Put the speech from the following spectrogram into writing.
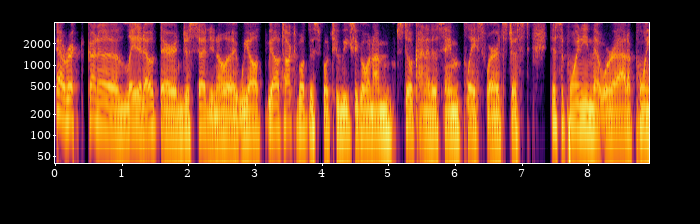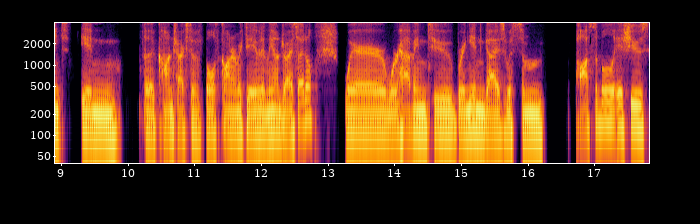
Yeah, Rick kind of laid it out there and just said, you know, we all we all talked about this about two weeks ago, and I'm still kind of the same place where it's just disappointing that we're at a point in the contracts of both Connor McDavid and Leon Draisaitl, where we're having to bring in guys with some possible issues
